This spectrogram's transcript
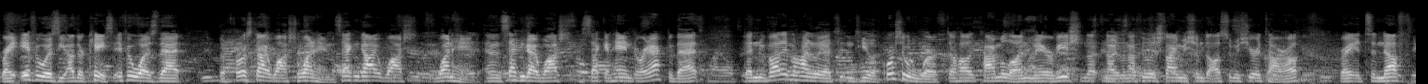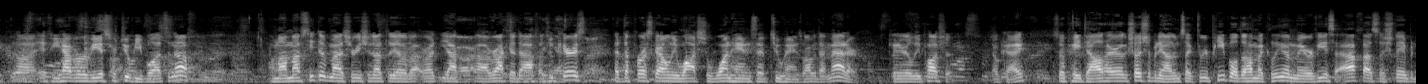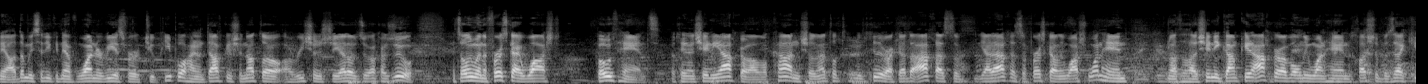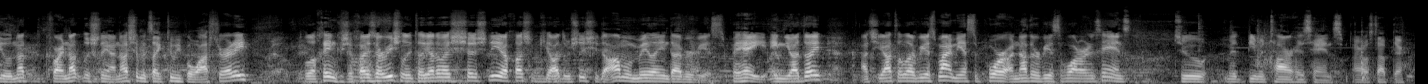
Right? If it was the other case, if it was that the first guy washed one hand, the second guy washed one hand, and the second guy washed the second hand right after that, then of course it would work. Right? It's enough uh, if you have a revius for two people, that's enough. Who cares that the first guy only washed one hand instead of two hands? Why would that matter? Can really push it. Okay, so peital It's like three people. The We said you can have one revius for two people. It's only when the first guy washed both hands. Okay, then sheni achar avokan shall not rak yad achas. Yad achas, the first guy only washed one hand. Not the sheni gamkin achar of only one hand. Chashav bezek not kvar not l'shnei anashim. It's like two people washed already. L'chein kishachayz harishal ital yadav shniya chashav ki adam shlishi da amu meila in diver vias. Hey, in yadai achiyata la vias ma'im. He has to pour another vias of water on his hands to be matar his hands. I'll stop there.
